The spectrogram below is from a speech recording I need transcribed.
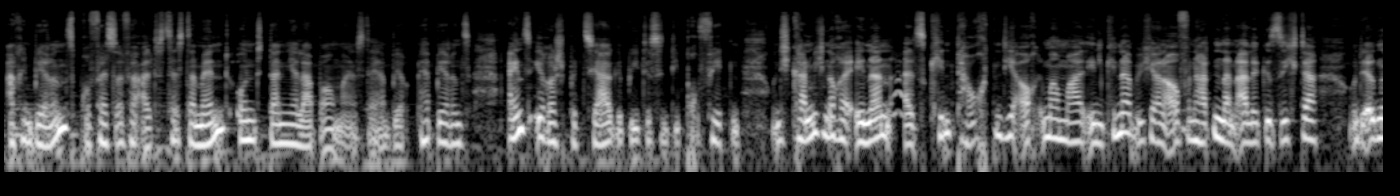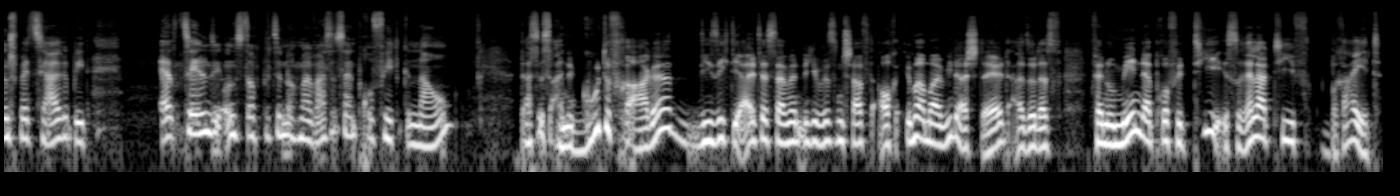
Achim Behrens, Professor für Altes Testament und Daniela Baumeister. Herr Behrens, eins Ihrer Spezialgebiete sind die Propheten. Und ich kann mich noch erinnern, als Kind tauchten die auch immer mal in Kinderbüchern auf und hatten dann alle Gesichter und irgendein Spezialgebiet. Erzählen Sie uns doch bitte nochmal, was ist ein Prophet genau? Das ist eine gute Frage, die sich die alttestamentliche Wissenschaft auch immer mal wieder stellt. Also das Phänomen der Prophetie ist relativ breit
